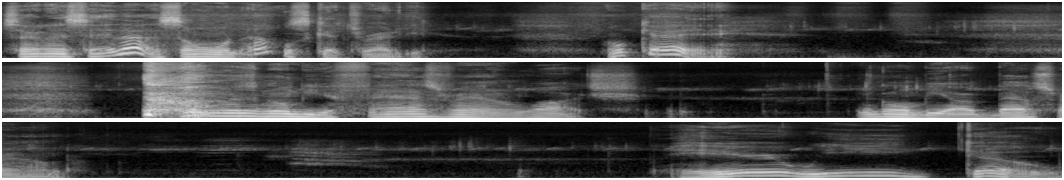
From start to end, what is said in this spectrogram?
Second I say that, someone else gets ready. Okay. this is going to be a fast round. Watch. It's going to be our best round. Here we go.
